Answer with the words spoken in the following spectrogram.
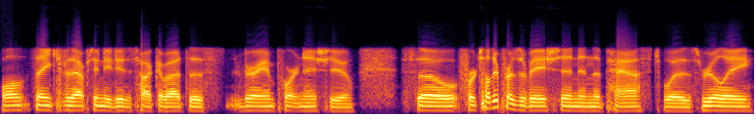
Well, thank you for the opportunity to talk about this very important issue. So, fertility preservation in the past was really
